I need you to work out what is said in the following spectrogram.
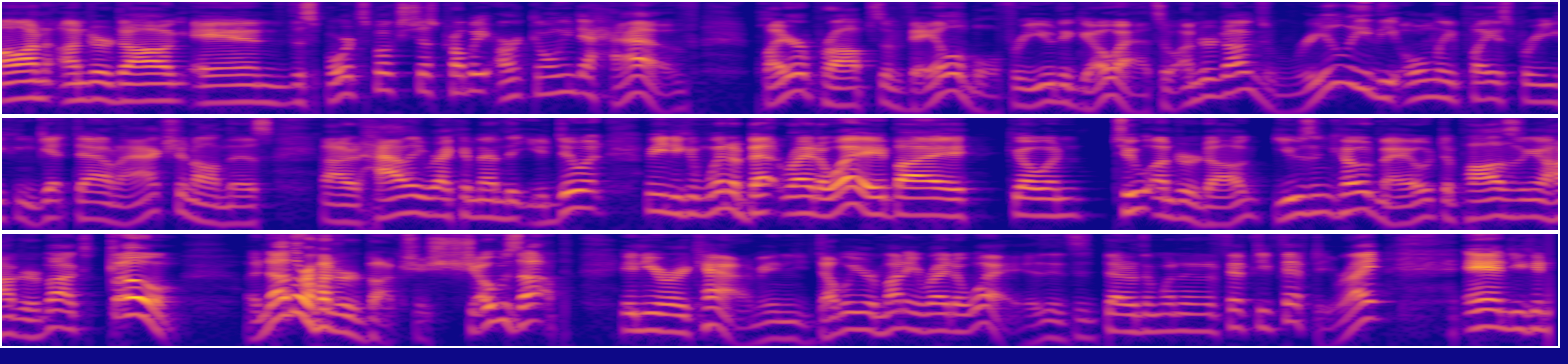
on underdog and the sports books just probably aren't going to have player props available for you to go at. So underdog's really the only place where you can get down action on this. And I would highly recommend that you do it. I mean, you can win a bet right away by going to underdog, using code Mayo, depositing a hundred bucks. Boom another 100 bucks just shows up in your account. I mean, you double your money right away. It's better than winning a 50-50, right? And you can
